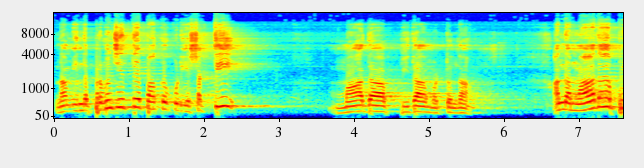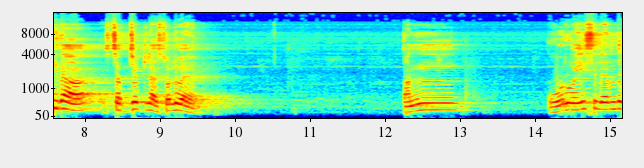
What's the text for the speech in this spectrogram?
நம் இந்த பிரபஞ்சத்தை பார்க்கக்கூடிய சக்தி மாதா பிதா மட்டும்தான். அந்த மாதா பிதா சப்ஜெக்டில் சொல்லுவேன். பன் ஒரு வயசுலேருந்து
